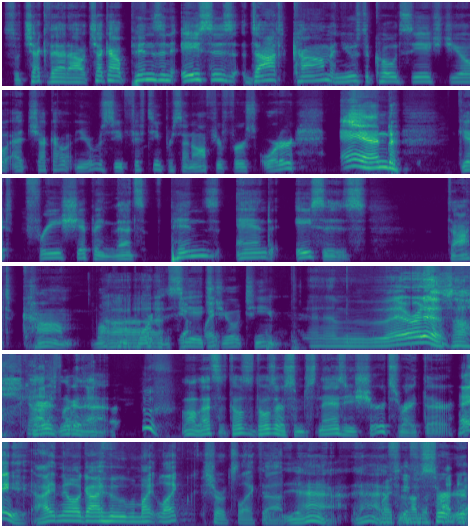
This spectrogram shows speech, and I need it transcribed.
So check that out. Check out pinsandaces.com and use the code CHGO at checkout, and you'll receive 15% off your first order and get free shipping. That's pinsandaces.com. Welcome uh, aboard to the CHGO yeah, team. And there it is. Oh, God. look at that. Oh, that's those those are some snazzy shirts right there. Hey, I know a guy who might like shirts like that. Yeah, yeah. If, if, a certain,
